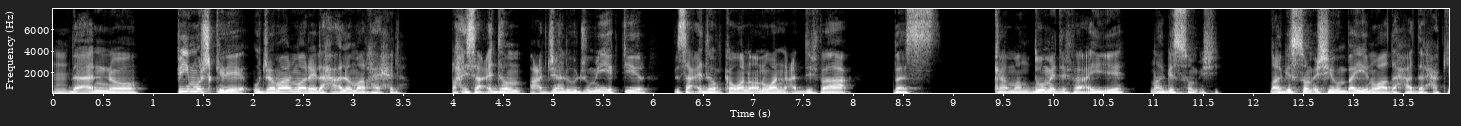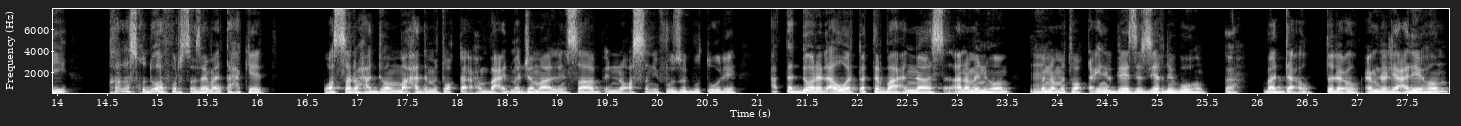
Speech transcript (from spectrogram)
لأنه في مشكلة وجمال موري لحاله ما راح يحلها. راح يساعدهم على الجهة الهجومية كتير بيساعدهم كون اون 1 على الدفاع بس كمنظومة دفاعية ناقصهم إشي. ناقصهم إشي ومبين واضح هذا الحكي. خلص خدوها فرصة زي ما أنت حكيت. وصلوا حدهم ما حدا متوقعهم بعد ما جمال انصاب إنه أصلا يفوزوا البطولة. حتى الدور الأول ثلاث أرباع الناس أنا منهم. كنا متوقعين البليزرز يغلبوهم. صح. بدعوا طلعوا عملوا اللي عليهم.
